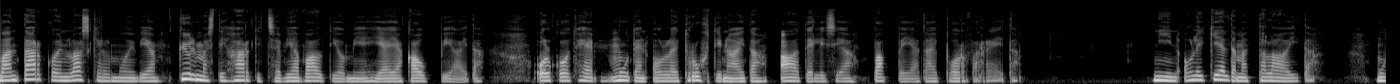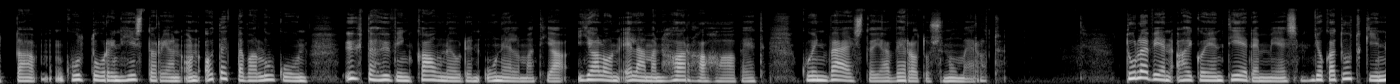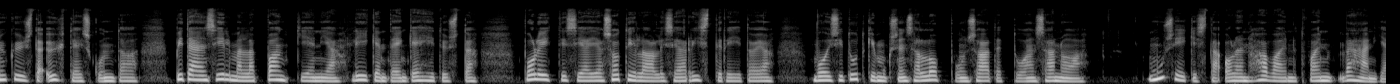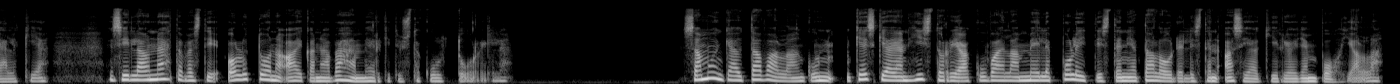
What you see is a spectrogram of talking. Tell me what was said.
vaan tarkoin laskelmoivia, kylmästi harkitsevia valtiomiehiä ja kauppiaita, olkoot he muuten olleet ruhtinaita, aatelisia, pappeja tai porvareita. Niin oli kieltämättä laita – mutta kulttuurin historian on otettava lukuun yhtä hyvin kauneuden unelmat ja jalon elämän harhahaaveet kuin väestö- ja verotusnumerot. Tulevien aikojen tiedemies, joka tutkii nykyistä yhteiskuntaa, pitäen silmällä pankkien ja liikenteen kehitystä, poliittisia ja sotilaallisia ristiriitoja, voisi tutkimuksensa loppuun saatettuaan sanoa, musiikista olen havainnut vain vähän jälkiä, sillä on nähtävästi ollut tuona aikana vähän merkitystä kulttuurille. Samoin käy tavallaan, kun keskiajan historiaa kuvaillaan meille poliittisten ja taloudellisten asiakirjojen pohjalla.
